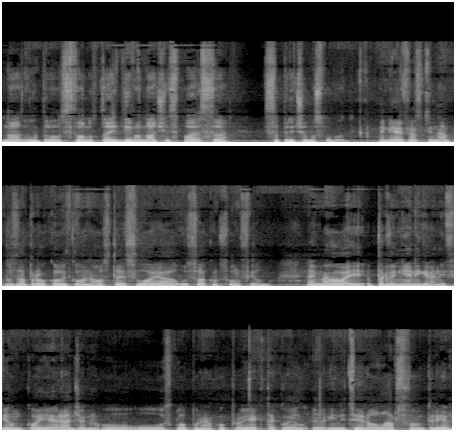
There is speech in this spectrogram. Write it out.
na upravo stvarno taj divan način spaja sa, sa pričom o slobodi. Meni je fascinantno zapravo koliko ona ostaje svoja u svakom svom filmu. Naime, ovaj prvi njen igrani film koji je rađen u, u sklopu nekakvog projekta koji je e, inicirao Lars von Trier,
